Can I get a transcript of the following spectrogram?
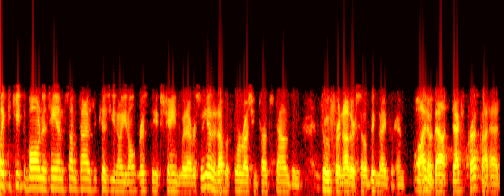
like to keep the ball in his hands sometimes because you know you don't risk the exchange, whatever. So he ended up with four rushing touchdowns and threw for another. So big night for him. Well, I know Dak, Dak Prescott had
